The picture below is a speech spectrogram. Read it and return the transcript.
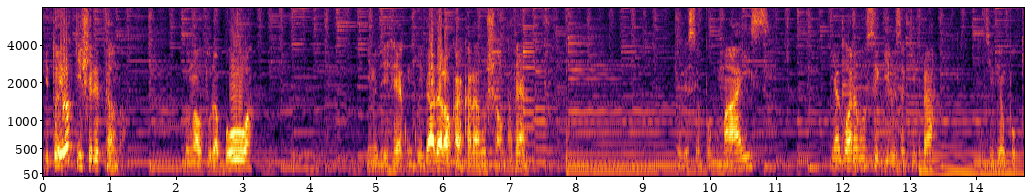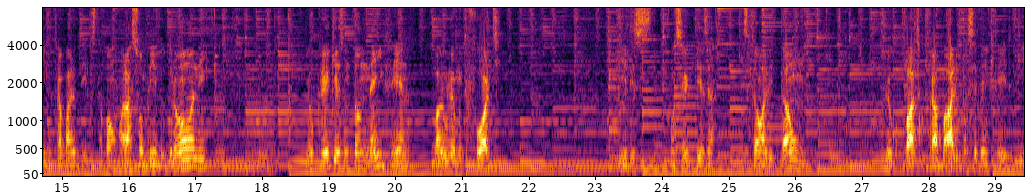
E tô eu aqui xeretando, ó. Tô numa altura boa. Indo de ré com cuidado. Olha lá o carcará no chão, tá vendo? Vou descer um pouco mais. E agora eu vou segui-los aqui pra gente ver um pouquinho do trabalho deles, tá bom? Olha a sombrinha do drone. Eu creio que eles não estão nem vendo. O barulho é muito forte. E eles com certeza estão ali tão preocupados com o trabalho para ser bem feito, que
